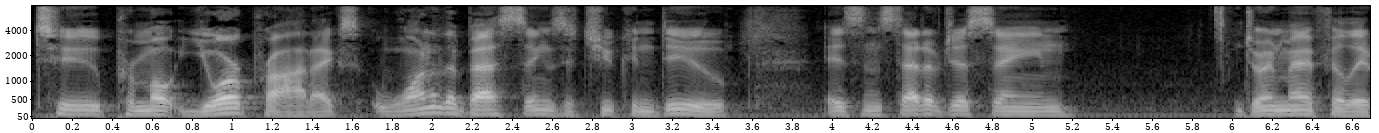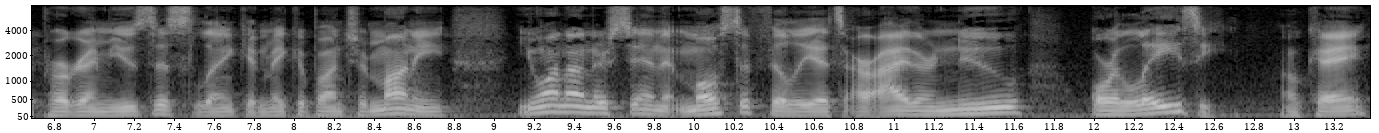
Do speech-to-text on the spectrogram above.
to promote your products, one of the best things that you can do is instead of just saying, join my affiliate program, use this link, and make a bunch of money, you want to understand that most affiliates are either new or lazy. Okay?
